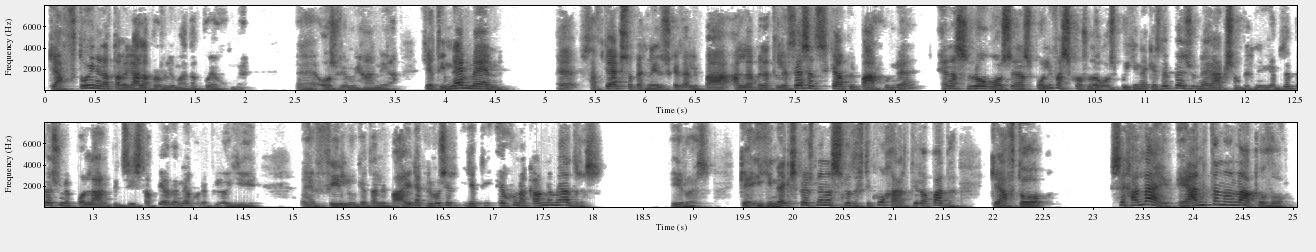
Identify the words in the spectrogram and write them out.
Και αυτό είναι ένα από τα μεγάλα προβλήματα που έχουμε ε, ως βιομηχανία. Γιατί ναι, μεν ε, θα φτιάξει το παιχνίδι σου κτλ. Αλλά με τα τελευταία στατιστικά που υπάρχουν, ένας λόγος, ένας πολύ βασικός λόγος που οι γυναίκες δεν παίζουν action παιχνίδια, δεν παίζουν πολλά RPG τα οποία δεν έχουν επιλογή ε, φίλου κτλ. Είναι ακριβώς γιατί έχουν να κάνουν με άντρες ήρωες. Και οι γυναίκες παίζουν ένα συνοδευτικό χαρακτήρα πάντα. Και αυτό σε χαλάει. Εάν ήταν ανάποδο,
